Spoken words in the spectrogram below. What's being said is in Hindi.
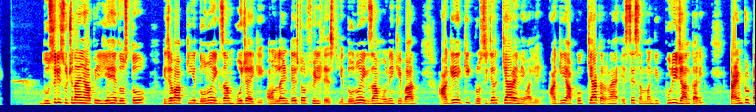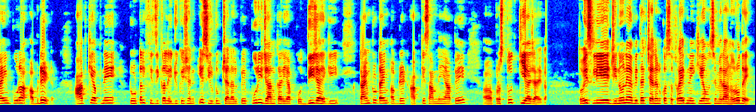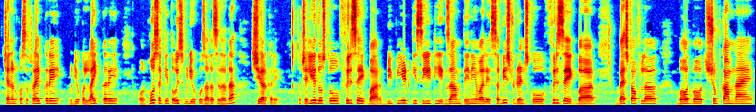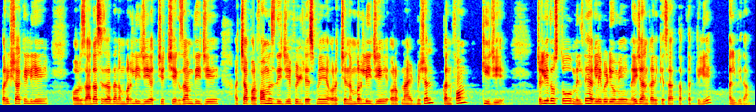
दूसरी सूचना यहाँ पे ये है दोस्तों कि जब आपकी ये दोनों एग्ज़ाम हो जाएगी ऑनलाइन टेस्ट और फ़ील्ड टेस्ट ये दोनों एग्ज़ाम होने के बाद आगे की प्रोसीजर क्या रहने वाली है? आगे आपको क्या करना है? इससे संबंधित पूरी जानकारी टाइम टू टाइम पूरा अपडेट आपके अपने टोटल फ़िज़िकल एजुकेशन इस यूट्यूब चैनल पे पूरी जानकारी आपको दी जाएगी। टाइम टू टाइम अपडेट आपके सामने यहाँ पे प्रस्तुत किया जाएगा। तो इसलिए जिन्होंने अभी तक चैनल को सब्सक्राइब नहीं किया, उनसे मेरा अनुरोध है, चैनल को सब्सक्राइब करें, वीडियो को लाइक करें और हो सके तो इस वीडियो को ज़्यादा से ज़्यादा शेयर करें। तो चलिए दोस्तों, फिर से एक बार बी की सी एग्ज़ाम देने वाले सभी स्टूडेंट्स को फिर से एक बार बेस्ट ऑफ़ लक बहुत बहुत शुभकामनाएँ परीक्षा के लिए और ज़्यादा से ज़्यादा नंबर लीजिए अच्छी अच्छी एग्ज़ाम दीजिए अच्छा परफॉर्मेंस दीजिए फ़ील्ड टेस्ट में और अच्छे नंबर लीजिए और अपना एडमिशन कन्फर्म कीजिए। चलिए दोस्तों, मिलते हैं अगले वीडियो में नई जानकारी के साथ। तब तक के लिए अलविदा।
